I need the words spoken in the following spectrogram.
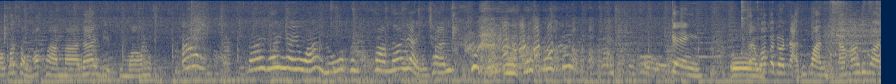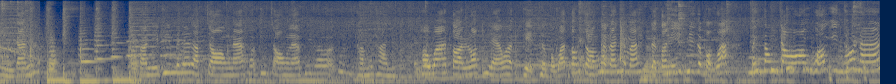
เขาก็ส่งข้อความมาได้บีบคูมองอ้าวได้ได้ไงวะหรือว่าเป็นความหน้าใหญ่ของฉัน เก่ง แต่ว่าก็โดนด่าทุกวันดราม่าทุกวันเหมือนกัน ตอนนี้พี่ไม่ได้รับจองนะ เพราะพี่จองแล้วพี่ก็ทำไม่ทัน เพราะว่าตอนรอบที่แล้วอะเพจเธอบอกว่าต้องจองเท่านั้นใช่ไหมแต่ตอนนี้พี่จะบอกว่าไม่ต้องจองพร้อมอินเท่านั้น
